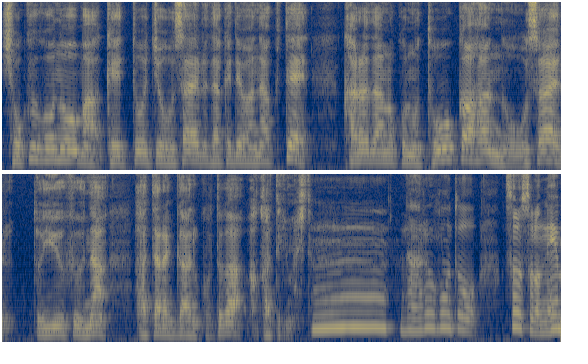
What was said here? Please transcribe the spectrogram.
食後のまあ血糖値を抑えるだけではなくて、体のこの糖化反応を抑えるというふうな働きがあることが分かってきました。なるほど。そろそろ年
